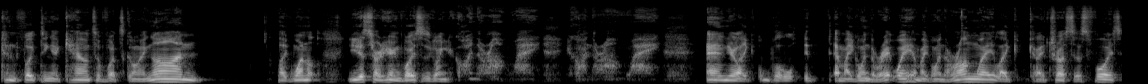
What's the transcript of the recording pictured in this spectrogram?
conflicting accounts of what's going on like when you just start hearing voices going, "You're going the wrong way. You're going the wrong way," and you're like, "Well, it, am I going the right way? Am I going the wrong way? Like, can I trust this voice?"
